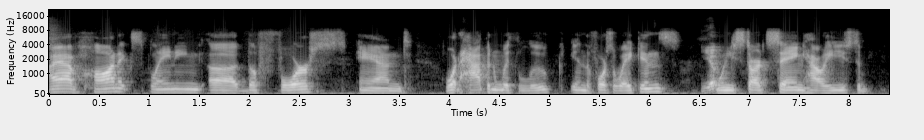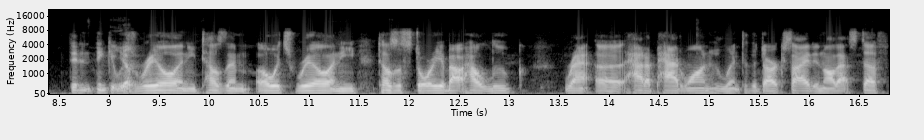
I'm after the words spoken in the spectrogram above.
I have Han explaining uh, the Force and what happened with Luke in The Force Awakens Yep. when he starts saying how he used to didn't think it was real, and he tells them, "Oh, it's real," and he tells a story about how Luke ra- uh, had a Padawan who went to the dark side and all that stuff.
